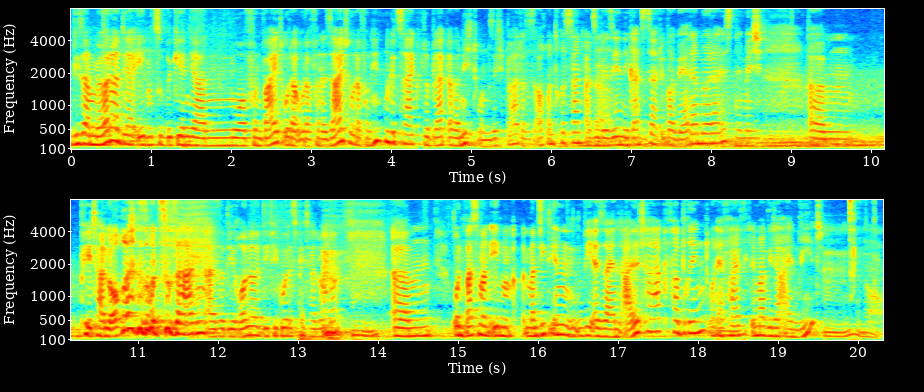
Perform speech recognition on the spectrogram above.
dieser Mörder, der eben zu Beginn ja nur von weit oder, oder von der Seite oder von hinten gezeigt wurde, bleibt aber nicht unsichtbar. Das ist auch interessant. Also wir sehen die ganze Zeit über, wer der Mörder ist, nämlich ähm, Peter Lorre sozusagen, also die Rolle, die Figur des Peter Lorre. Ähm, und was man eben, man sieht ihn, wie er seinen Alltag verbringt und er pfeift immer wieder ein Lied. Mhm, Genau.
